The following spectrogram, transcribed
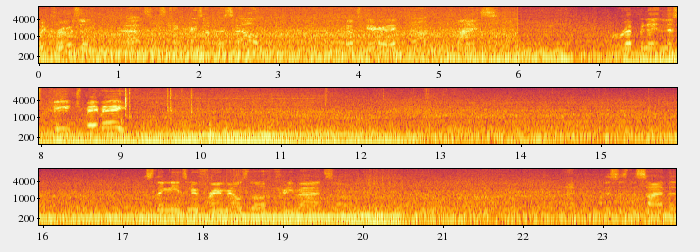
we cruising. Yeah, it's easy to cruise up this hill. That's gear, eh? Yeah. Nice. Ripping it in this peach, baby. new frame rails though, pretty bad. So this is the side that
